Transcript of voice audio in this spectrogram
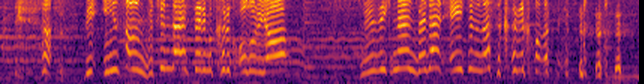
bir insanın bütün dersleri mi kırık olur ya? Müzikle beden eğitimi nasıl kırık olur?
